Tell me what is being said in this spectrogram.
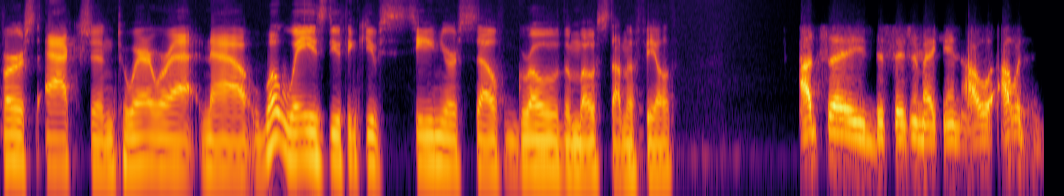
first action to where we're at now, what ways do you think you've seen yourself grow the most on the field? I'd say decision making. I, w- I would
